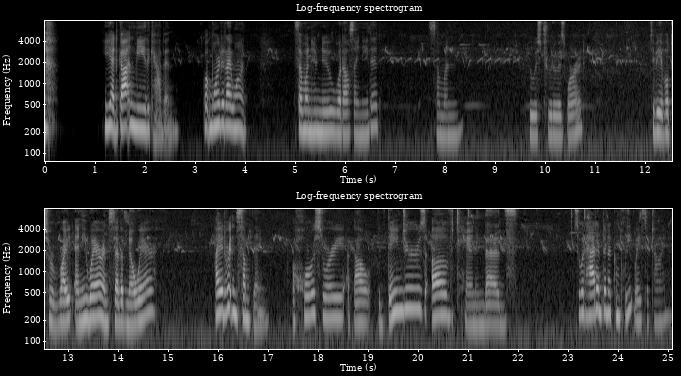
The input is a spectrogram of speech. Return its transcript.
he had gotten me the cabin. What more did I want? Someone who knew what else I needed? Someone who was true to his word? To be able to write anywhere instead of nowhere? I had written something, a horror story about the dangers of tanning beds. So it hadn't been a complete waste of time.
